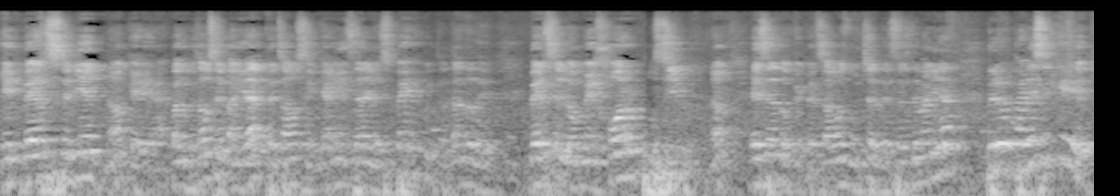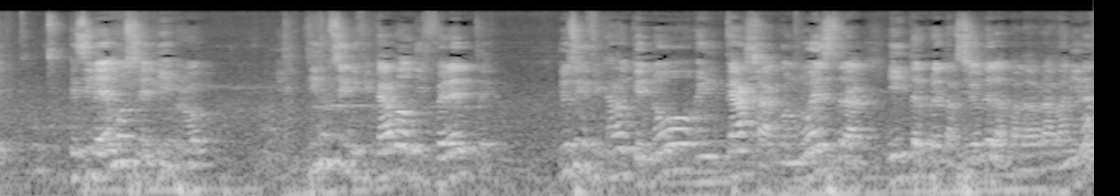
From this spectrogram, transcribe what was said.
en verse bien. ¿no? Que cuando pensamos en vanidad pensamos en que alguien está en el espejo y tratando de verse lo mejor posible. ¿no? Eso es lo que pensamos muchas veces de vanidad. Pero parece que que si leemos el libro, tiene un significado diferente, tiene un significado que no encaja con nuestra interpretación de la palabra vanidad.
